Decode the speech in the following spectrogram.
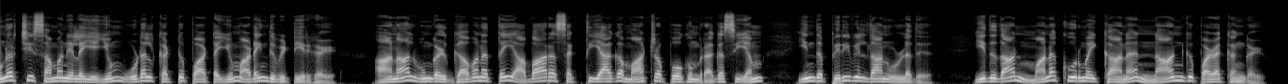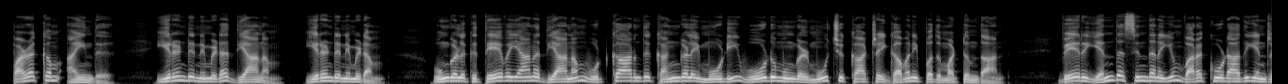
உணர்ச்சி சமநிலையையும் உடல் கட்டுப்பாட்டையும் அடைந்து விட்டீர்கள் ஆனால் உங்கள் கவனத்தை அபார சக்தியாக மாற்றப் போகும் ரகசியம் இந்த பிரிவில்தான் உள்ளது. இதுதான் மனக்கூர்மைக்கான நான்கு பழக்கங்கள். பழக்கம் ஐந்து. இரண்டு நிமிட தியானம். இரண்டு நிமிடம். உங்களுக்கு தேவையான தியானம் உட்கார்ந்து கண்களை மூடி ஓடும் உங்கள் மூச்சுக்காற்றை கவனிப்பது மட்டும்தான். வேறு எந்த சிந்தனையும் வரக்கூடாது என்ற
